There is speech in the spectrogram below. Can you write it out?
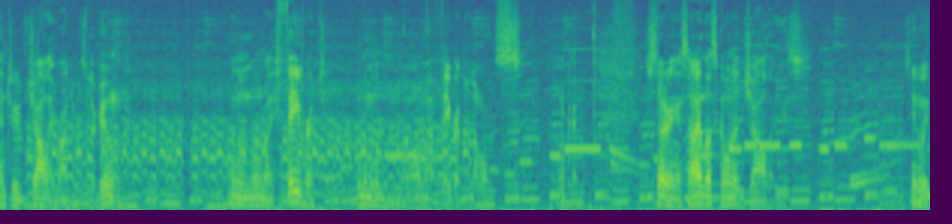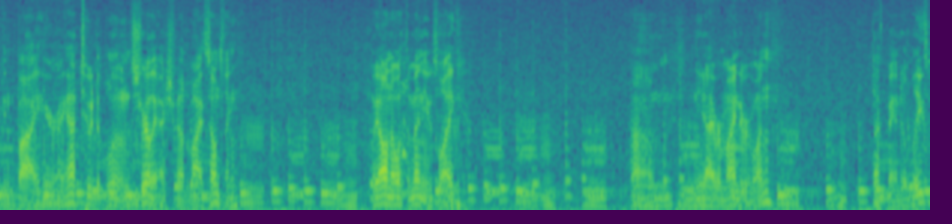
Entered Jolly Rogers Lagoon. One of, my favorite, one of, my favorite levels. Okay. Stuttering aside, let's go into Jolly's. See what we can buy here. I got two doubloons. Surely I should be able to buy something. We all know what the menu's like. Um, need I remind everyone? Duck Mando, please.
